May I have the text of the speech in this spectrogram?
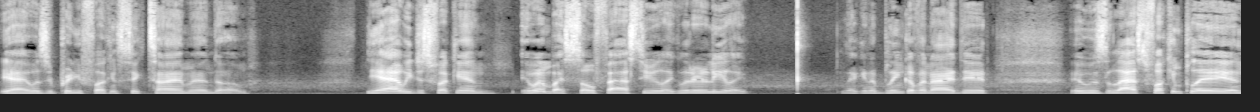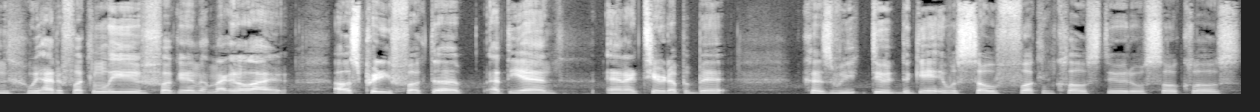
yeah, it was a pretty fucking sick time, and um, yeah, we just fucking it went by so fast, too. Like literally, like like in a blink of an eye, dude. it was the last fucking play, and we had to fucking leave. Fucking, I'm not gonna lie, I was pretty fucked up at the end, and I teared up a bit. Cause we, dude, the game it was so fucking close, dude. It was so close.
